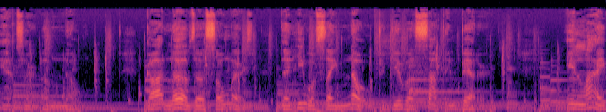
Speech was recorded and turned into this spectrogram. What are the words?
answer of no. God loves us so much that He will say no to give us something better. In life,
